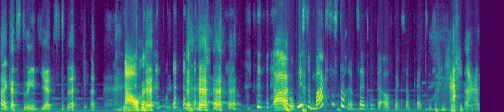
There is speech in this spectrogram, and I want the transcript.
Ganz dringend jetzt. Now. ah, du magst es doch im Zentrum der Aufmerksamkeit.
